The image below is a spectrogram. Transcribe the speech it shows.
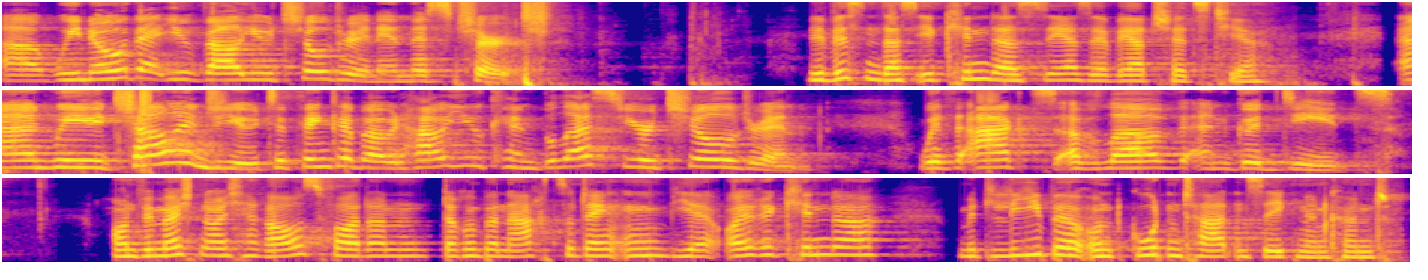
Uh, we know that you value children in this church, Wir wissen, dass ihr Kinder sehr, sehr wertschätzt hier. and we challenge you to think about how you can bless your children with acts of love and good deeds. Und wir möchten euch herausfordern, darüber nachzudenken, wie ihr eure Kinder mit Liebe und guten Taten segnen könnt.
